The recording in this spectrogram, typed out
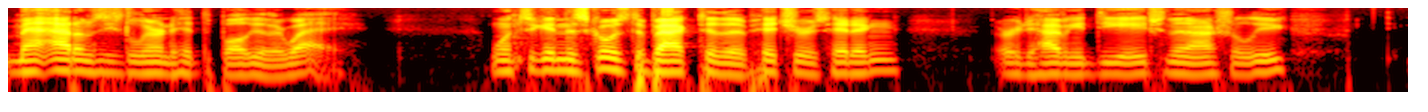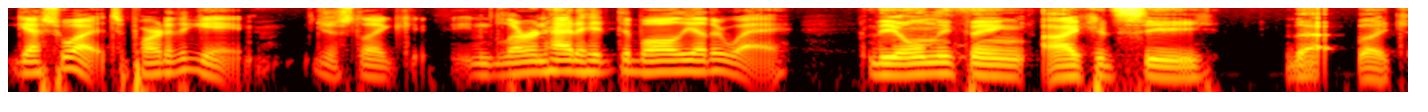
Matt Adams needs to learn to hit the ball the other way. Once again, this goes to back to the pitchers hitting or having a DH in the National League. Guess what? It's a part of the game. Just like learn how to hit the ball the other way. the only thing I could see that like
